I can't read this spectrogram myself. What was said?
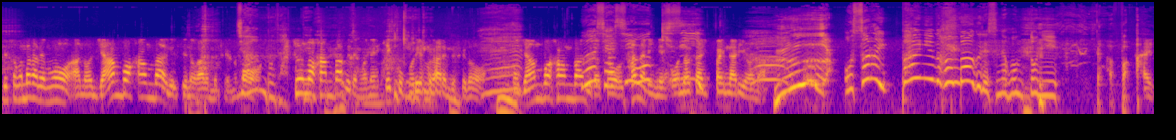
で、その中でも、あの、ジャンボハンバーグっていうのがあるんですけれどジャも、ンボだって。普通のハンバーグでもね、結構ボリュームがあるんですけど、ジャンボハンバーグだとかなりねお腹いっぱいになるような、お皿いっぱいにハンバーグですね本当に。やい、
